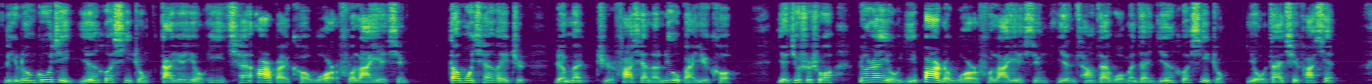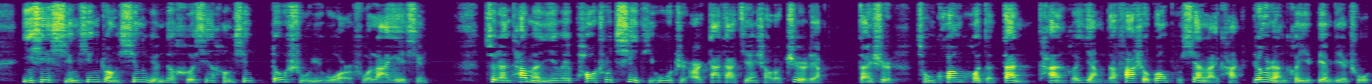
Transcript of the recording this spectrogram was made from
理论估计，银河系中大约有一千二百颗沃尔夫拉叶星。到目前为止，人们只发现了六百余颗，也就是说，仍然有一半的沃尔夫拉叶星隐藏在我们的银河系中，有待去发现。一些行星状星云的核心恒星都属于沃尔夫拉叶星，虽然它们因为抛出气体物质而大大减少了质量，但是从宽阔的氮、碳和氧的发射光谱线来看，仍然可以辨别出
